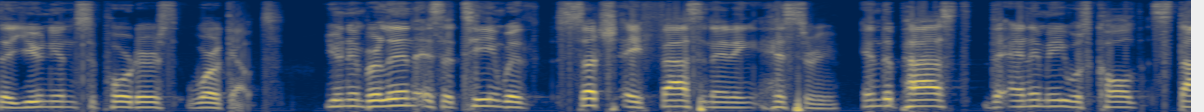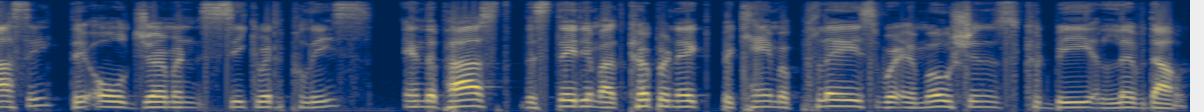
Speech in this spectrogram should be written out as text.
a Union supporter's workout. Union Berlin is a team with such a fascinating history. In the past, the enemy was called Stasi, the old German secret police. In the past, the stadium at Köpenick became a place where emotions could be lived out.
